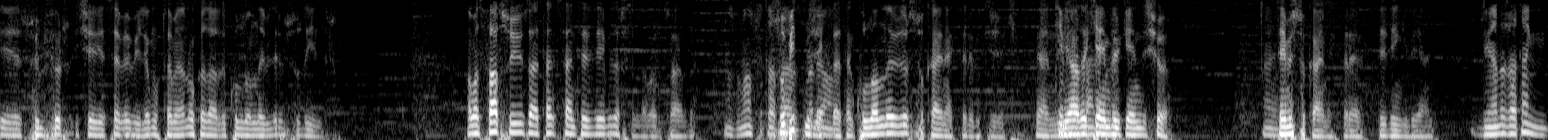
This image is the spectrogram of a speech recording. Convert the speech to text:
e, sülfür içeriği sebebiyle muhtemelen o kadar da kullanılabilir bir su değildir. Ama saf suyu zaten sentezleyebilirsin laboratuvarda. O zaman su Su bitmeyecek devam. zaten. Kullanılabilir su kaynakları bitecek. Yani Temiz dünyadaki en büyük endişe o. Evet. Temiz su kaynakları evet dediğin gibi yani. Dünyada zaten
